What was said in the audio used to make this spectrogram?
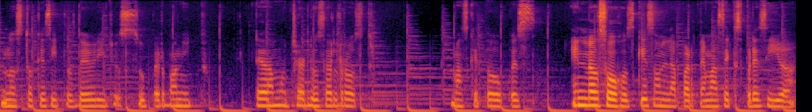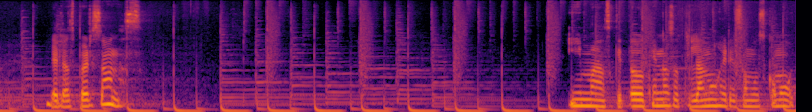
unos toquecitos de brillo súper bonito. Le da mucha luz al rostro. Más que todo pues en los ojos, que son la parte más expresiva de las personas. Y más que todo que nosotros las mujeres somos como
